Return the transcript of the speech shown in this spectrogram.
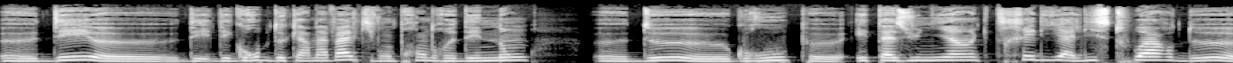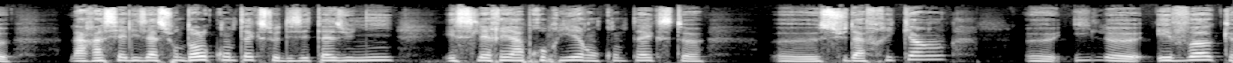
euh, des, euh, des, des, groupes de carnaval qui vont prendre des noms de groupes états-uniens très liés à l'histoire de la racialisation dans le contexte des États-Unis et se les réapproprier en contexte sud-africain. il évoque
